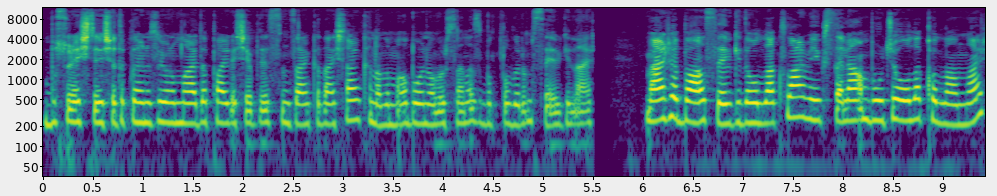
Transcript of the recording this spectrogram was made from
Bu süreçte yaşadıklarınızı yorumlarda paylaşabilirsiniz arkadaşlar. Kanalıma abone olursanız mutlu olurum. Sevgiler. Merhaba sevgili oğlaklar ve yükselen burcu oğlak olanlar.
